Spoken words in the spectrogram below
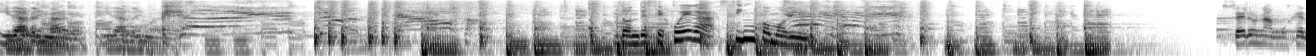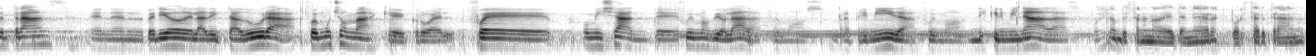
Y dar de nuevo. Y dar de nuevo. Donde se juega sin comodín. Ser una mujer trans en el periodo de la dictadura fue mucho más que cruel. Fue humillante, fuimos violadas, fuimos reprimidas, fuimos discriminadas. Lo empezaron a detener por ser trans,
